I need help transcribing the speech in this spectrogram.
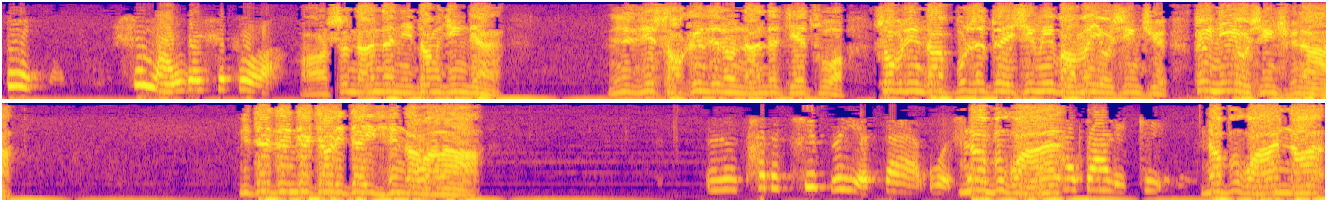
对，是男的师傅。啊，是男的，你当心点，你你少跟这种男的接触，说不定他不是对心灵法门有兴趣，对你有兴趣呢。你在人家家里待一天干嘛啦？嗯，他的妻子也在，我是那不管他家里去。那不管哪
